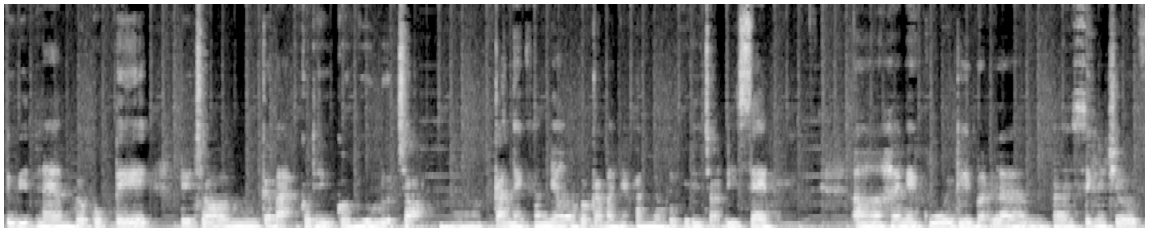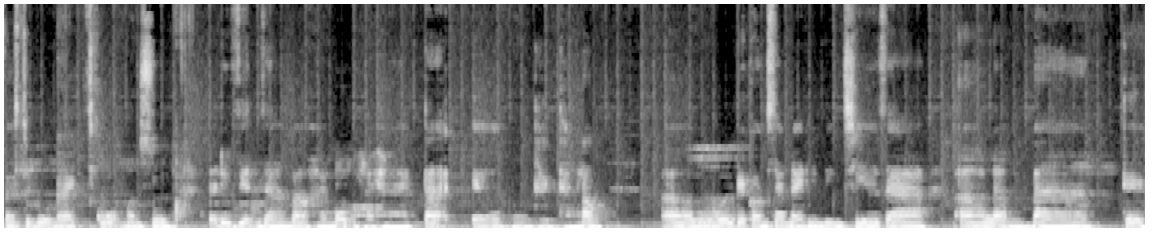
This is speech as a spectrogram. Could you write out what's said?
từ Việt Nam và quốc tế để cho các bạn có thể có nhiều lựa chọn ờ, các ngành khác nhau và các ban nhạc khác nhau để có thể chọn đi xem Uh, hai ngày cuối thì vẫn là uh, Signature Festival Night của Monsoon đã được diễn ra vào 21 và 22 tại uh, Hoàng Thành Thăng Long. Uh, với cái concept này thì mình chia ra uh, làm ba cái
